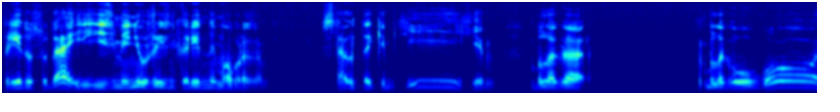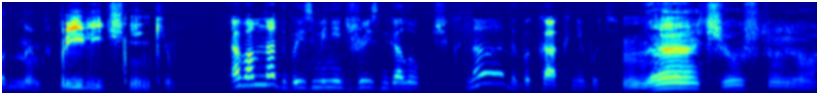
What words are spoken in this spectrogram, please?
Приеду сюда и изменю жизнь коренным образом. Стану таким тихим, благо... благоугодным, приличненьким. А вам надо бы изменить жизнь, голубчик. Надо бы как-нибудь. Да, чувствую.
